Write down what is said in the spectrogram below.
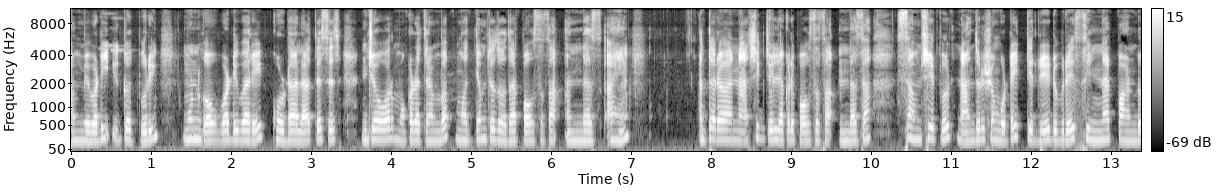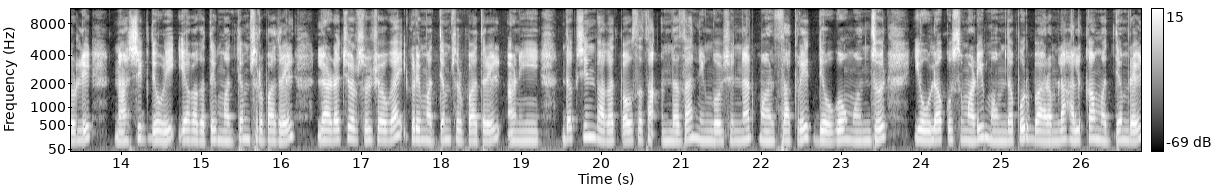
आंबेवाडी इगतपुरी मुंडगाव वाडीवारे खोडाला तसेच जव्हार मोकडा त्र्यंबक मध्यम ते जोधार पावसाचा अंदाज आहे. तर नाशिक जिल्ह्याकडे पावसाचा अंदाजा समशेरपूर नांदूर शंगोटे तिर्डे डुबरे सिन्नर पांडोर्ली नाशिक देवळी या भागात मध्यम स्वरूपात राहील. लाडाची अर्सुल चौगा इकडे मध्यम स्वरूपात राहील आणि दक्षिण भागात पावसाचा अंदाजा निमगाव सिन्नर मालसाकरे देवगाव मंजूर येवला कुसुमाडी ममदापूर बारमला हलका मध्यम राहील.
